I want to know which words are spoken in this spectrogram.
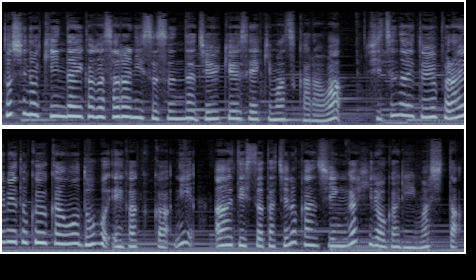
都市の近代化がさらに進んだ19世紀末からは室内というプライベート空間をどう描くかにアーティストたちの関心が広がりました。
